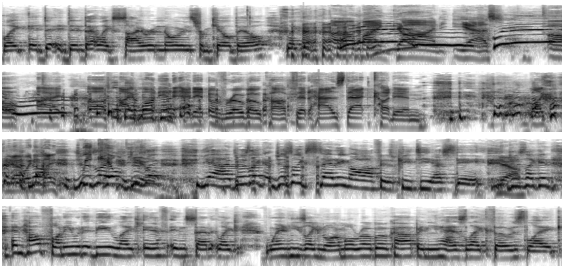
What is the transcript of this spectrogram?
like it it did that like siren noise from kill bill like Oh my god, yes. Oh, I uh, I want an edit of RoboCop that has that cut in. Like you know when he's like, "We like, killed just you." like- yeah, just like just like setting off his PTSD. Yeah. Just like in and how funny would it be like if instead like when he's like normal RoboCop and he has like those like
